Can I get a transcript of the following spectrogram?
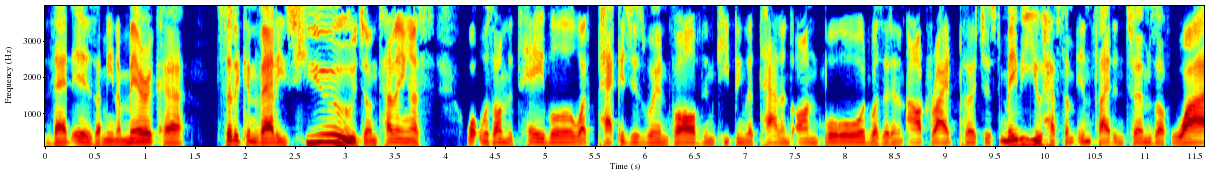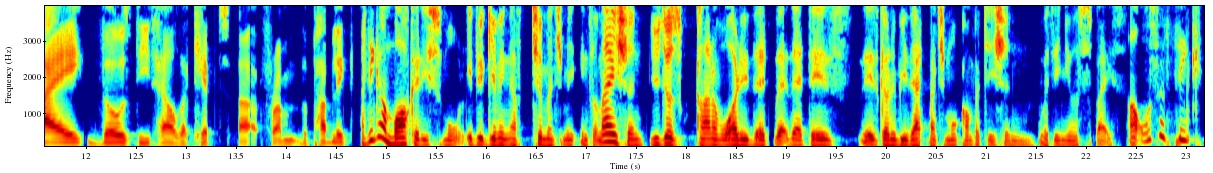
that is? I mean, America, Silicon Valley is huge on telling us what was on the table, what packages were involved in keeping the talent on board. Was it an outright purchase? Maybe you have some insight in terms of why those details are kept uh, from the public. I think our market is small. If you're giving up too much information, you're just kind of worried that, that, that there's, there's going to be that much more competition within your space. I also think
